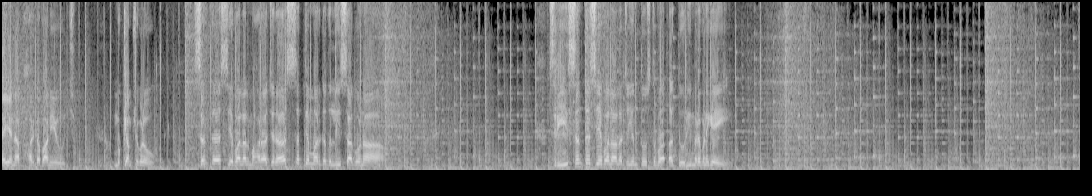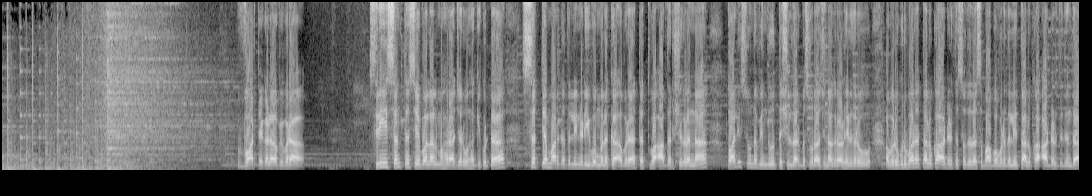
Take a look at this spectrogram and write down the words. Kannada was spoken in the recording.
ನಯನ ಭಾರ್ಗವ ನ್ಯೂಸ್. ಮುಖ್ಯಾಂಶಗಳು. ಸಂತ ಸೇವಾಲಾಲ್ ಮಹಾರಾಜರ ಸತ್ಯ ಮಾರ್ಗದಲ್ಲಿ ಸಾಗೋಣ. ಶ್ರೀ ಸಂತ ಸೇವಾಲಾಲ ಜಯಂತ್ಯೋತ್ಸವ ಅದ್ದೂರಿ ಮೆರವಣಿಗೆ. ವಾರ್ತೆಗಳ ವಿವರ. ಶ್ರೀ ಸಂತ ಸೇವಾಲಾಲ್ ಮಹಾರಾಜರು ಹಾಕಿಕೊಟ್ಟ ಸತ್ಯ ಮಾರ್ಗದಲ್ಲಿ ನಡೆಯುವ ಮೂಲಕ ಅವರ ತತ್ವ ಆದರ್ಶಗಳನ್ನ ಪಾಲಿಸೋಣವೆಂದು ತಹಶೀಲ್ದಾರ್ ಬಸವರಾಜ ನಾಗರಾಳ್ ಹೇಳಿದರು. ಅವರು ಗುರುವಾರ ತಾಲೂಕಾ ಆಡಳಿತ ಸೌಧದ ಸಭಾಭವನದಲ್ಲಿ ತಾಲೂಕಾ ಆಡಳಿತದಿಂದ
